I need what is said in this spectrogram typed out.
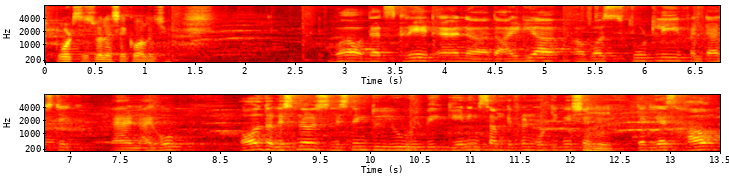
sports as well as psychology Wow, that's great, and uh, the idea uh, was totally fantastic. And I hope all the listeners listening to you will be gaining some different motivation Mm-hmm. that yes, how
